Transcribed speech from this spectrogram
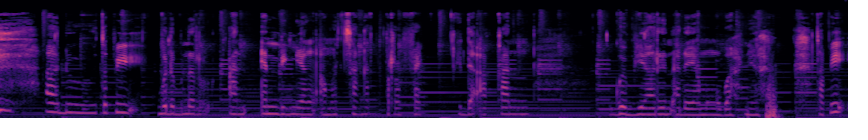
Aduh tapi bener-bener ending yang amat sangat perfect. Tidak akan gue biarin ada yang mengubahnya. Tapi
